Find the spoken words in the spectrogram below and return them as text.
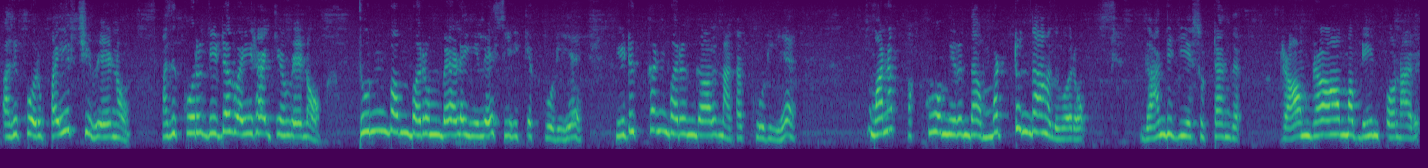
அதுக்கு ஒரு பயிற்சி வேணும். அதுக்கு ஒரு திட வைராக்கியம் வேணும். துன்பம் வரும் வேளையிலே சிரிக்கக்கூடிய இடுக்கண் வருங்கால் நகக்கூடிய மனப்பக்குவம் இருந்தால் மட்டும்தான் அது வரும். காந்திஜியை சுட்டாங்க. ராம் ராம் அப்படின்னு போனார்.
